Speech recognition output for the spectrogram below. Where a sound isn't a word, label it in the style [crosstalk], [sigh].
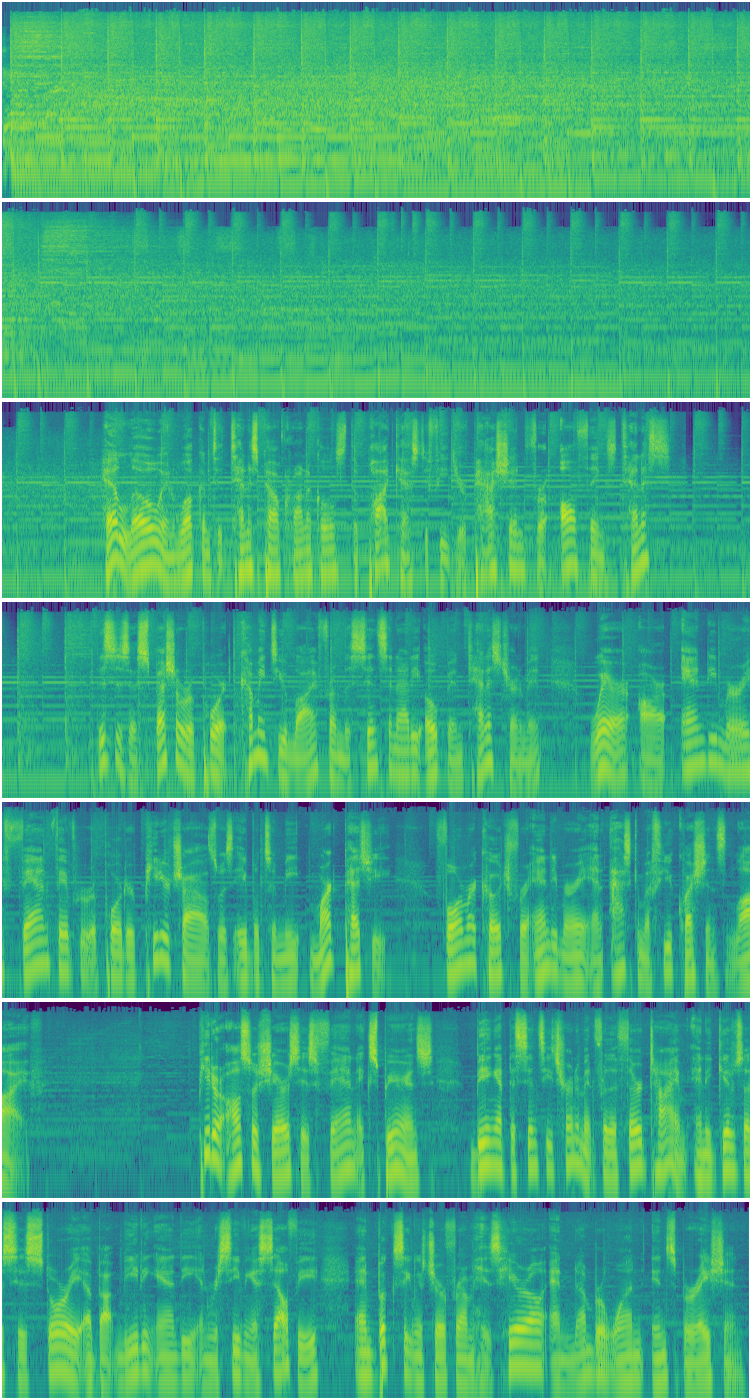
Hello, and welcome to Tennis Pal Chronicles, the podcast to feed your passion for all things tennis. This is a special report coming to you live from the Cincinnati Open Tennis Tournament, where our Andy Murray fan favorite reporter Peter Childs was able to meet Mark Petchey, former coach for Andy Murray, and ask him a few questions live. Peter also shares his fan experience being at the Cincy tournament for the third time, and he gives us his story about meeting Andy and receiving a selfie and book signature from his hero and number one inspiration.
